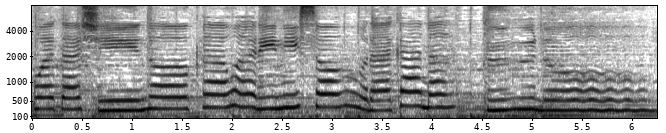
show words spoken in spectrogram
私の代わりに空が泣くの。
